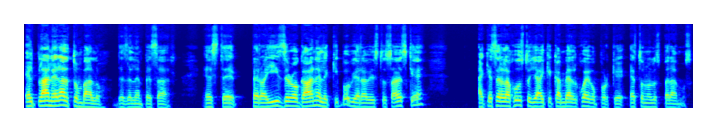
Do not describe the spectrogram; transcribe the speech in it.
el plan era de tumbarlo desde el empezar. Este, pero ahí Zero Gun, el equipo hubiera visto, ¿sabes qué? Hay que hacer el ajuste, ya hay que cambiar el juego porque esto no lo esperamos.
